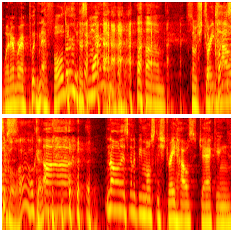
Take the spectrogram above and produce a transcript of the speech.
Whatever I put in that folder this morning. um, some straight classical, house. huh? Okay. Uh, no, it's going to be mostly straight house jacking,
